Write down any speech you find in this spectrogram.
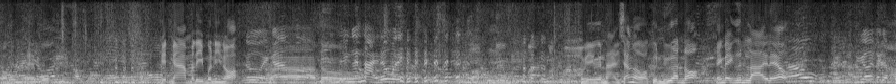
เอาผมแพ้ปุ๊กเฮ็ดงามมาลีมื้อนี้เนาะเลยงามบ่อ่าโธ่มีเงินถ่ายด้วยบ่ดิมีเงินหายซังเหรอว่าขึ้นเฮือนเนาะยังได้เงินหลายแล้วเอาเงินก็จะพ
